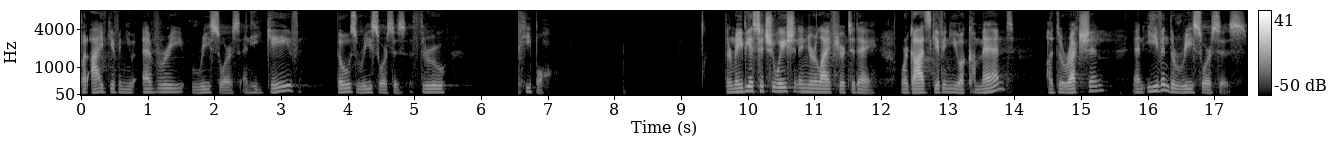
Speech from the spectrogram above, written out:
But I've given you every resource. And He gave those resources through people. There may be a situation in your life here today where God's given you a command, a direction, and even the resources.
